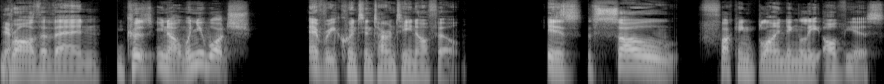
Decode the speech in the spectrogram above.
Yeah. rather than because you know when you watch every Quentin Tarantino film, it is so fucking blindingly obvious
